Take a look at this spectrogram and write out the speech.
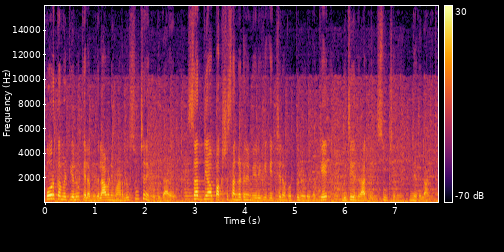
ಕೋರ್ ಕಮಿಟಿಯಲ್ಲೂ ಕೆಲ ಬದಲಾವಣೆ ಮಾಡಲು ಸೂಚನೆ ಕೊಟ್ಟಿದ್ದಾರೆ. ಸದ್ಯ ಪಕ್ಷ ಸಂಘಟನೆ ಮೇಲೆಗೆ ಹೆಚ್ಚಿನ ಒತ್ತು ನೀಡುವುದಕ್ಕೆ ವಿಜೇಂದ್ರಗೆ ಸೂಚನೆ ನೀಡಲಾಗಿದೆ.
